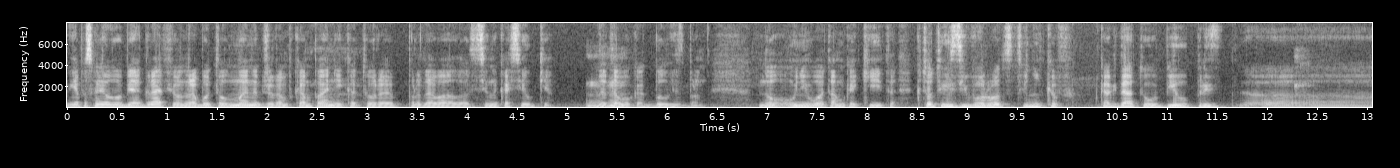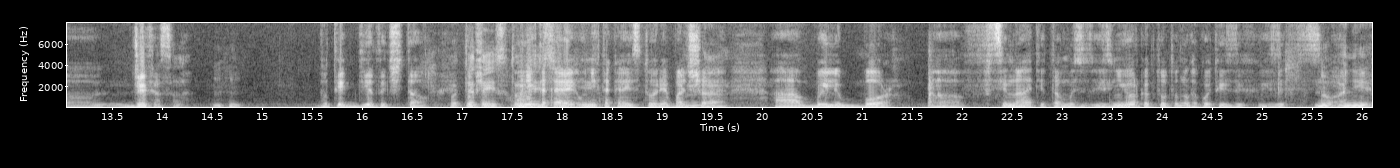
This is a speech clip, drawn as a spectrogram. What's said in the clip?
я посмотрел его биографию, он работал менеджером в компании, которая продавала сенокосилки до Мгм. того, как был избран. Но у него там какие-то... Кто-то из его родственников когда-то убил през- э, Джефферсона. Мгм. Вот я где-то читал. Вот общем, эта история у них такая, семьи. у них такая история большая. Да. А, были Бор а, в в Сенате, там из, из Нью-Йорка кто-то, ну, какой-то из их... Из их Ну, они,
